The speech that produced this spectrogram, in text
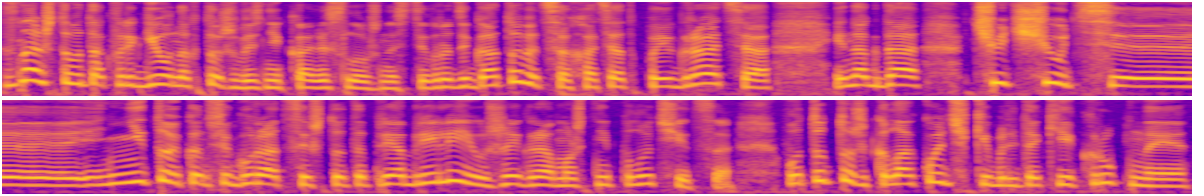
Знаю, что вот так в регионах тоже возникали сложности. Вроде готовятся, хотят поиграть, а иногда чуть-чуть э, не той конфигурации что-то приобрели, и уже игра может не получиться. Вот тут тоже колокольчики были такие крупные,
